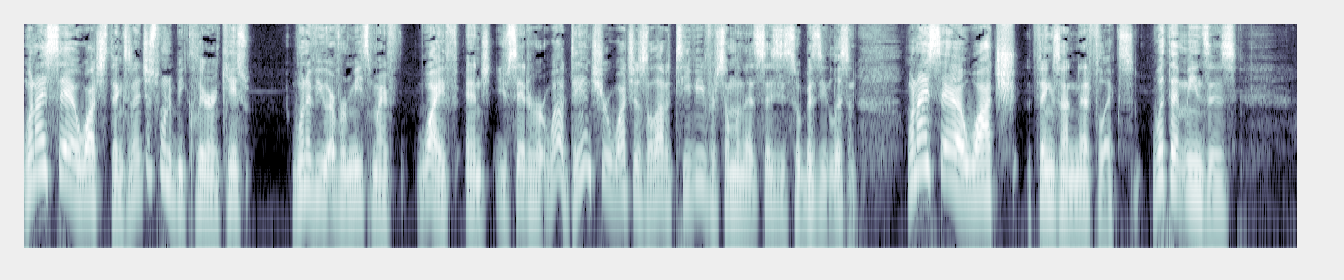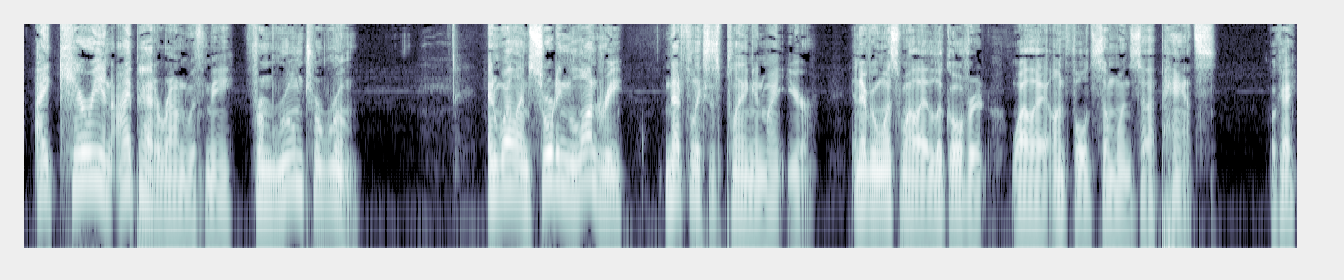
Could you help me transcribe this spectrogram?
When I say I watch things, and I just want to be clear in case one of you ever meets my wife and you say to her, Wow, Dan sure watches a lot of TV for someone that says he's so busy. Listen, when I say I watch things on Netflix, what that means is I carry an iPad around with me from room to room. And while I'm sorting the laundry, Netflix is playing in my ear. And every once in a while I look over it while I unfold someone's uh, pants. Okay?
